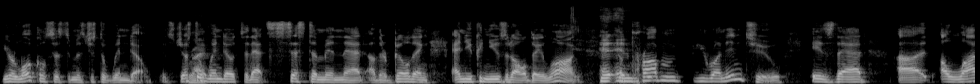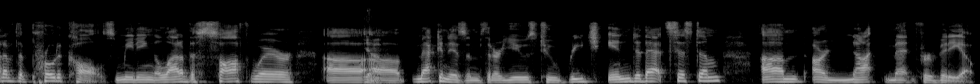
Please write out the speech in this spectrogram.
your local system is just a window. It's just right. a window to that system in that other building, and you can use it all day long. And, and the problem you run into is that uh, a lot of the protocols, meaning a lot of the software uh, yeah. uh, mechanisms that are used to reach into that system, um, are not meant for video.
